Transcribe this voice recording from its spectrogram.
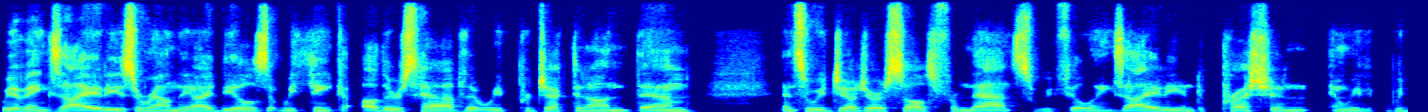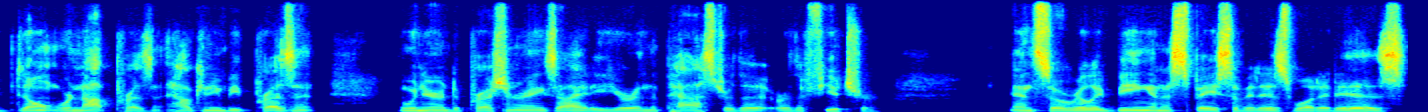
We have anxieties around the ideals that we think others have that we've projected on them. And so we judge ourselves from that. So we feel anxiety and depression and we, we don't, we're not present. How can you be present when you're in depression or anxiety? You're in the past or the, or the future. And so really being in a space of it is what it is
